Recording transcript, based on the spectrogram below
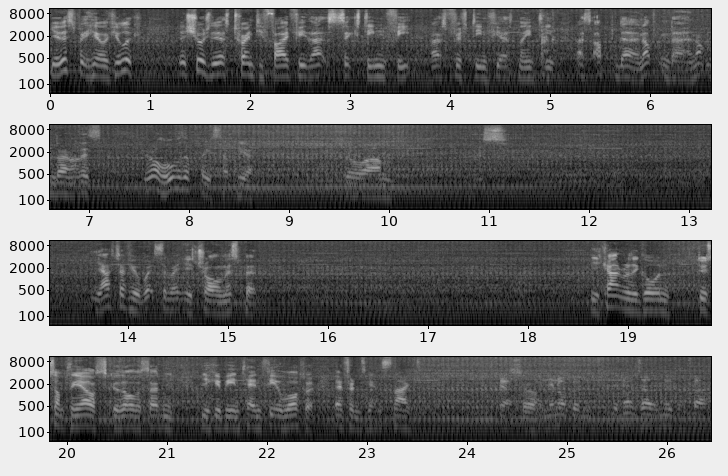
Yeah, this bit here, if you look, it shows you that's 25 feet, that's 16 feet, that's 15 feet, that's 19. That's up and down, up and down, up and down like this. You're all over the place up here. So, um, you have to have your wits about you trawling this bit. You can't really go and do something else because all of a sudden you could be in 10 feet of water, everything's getting snagged. Yeah. So- And we're not going. We're not moving fast.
